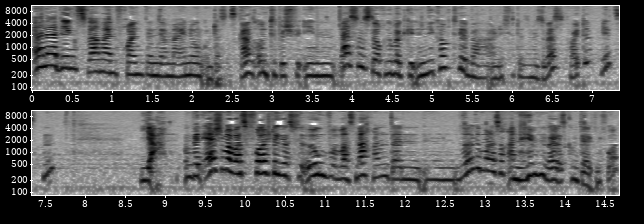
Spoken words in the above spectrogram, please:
Allerdings war mein Freund dann der Meinung, und das ist ganz untypisch für ihn, lass uns doch rübergehen in die Cocktailbar. Und ich hatte mir so, was? Heute? Jetzt? Hm? Ja. Und wenn er schon mal was vorschlägt, dass wir irgendwo was machen, dann äh, sollte man das auch annehmen, weil das kommt selten vor.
